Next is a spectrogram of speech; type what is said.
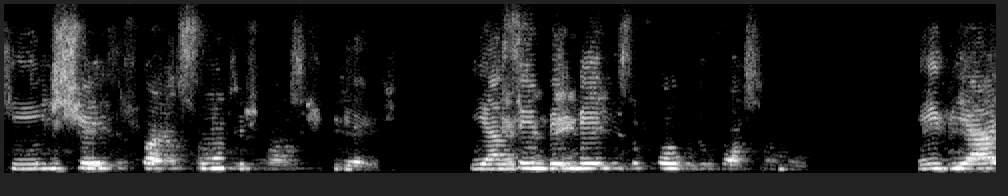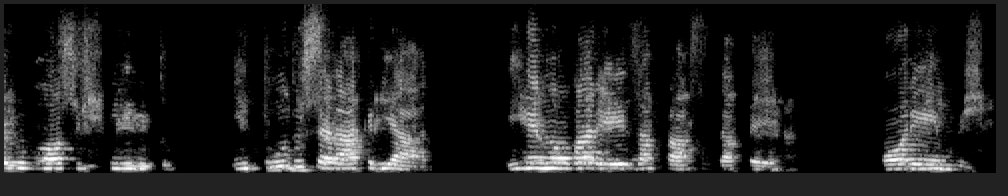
que encheis os corações dos vossos fiéis, e acendei neles o fogo do vosso amor. Enviai o vosso Espírito, e tudo será criado, e renovareis a face da terra. Oremos,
